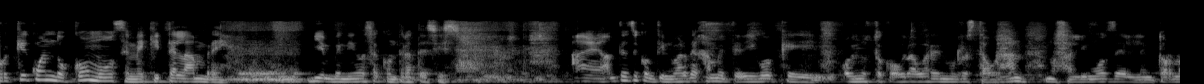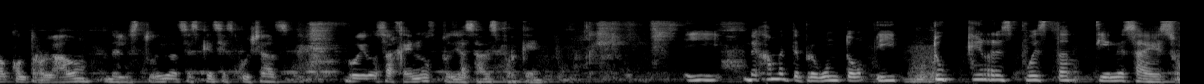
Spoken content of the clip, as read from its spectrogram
¿Por qué cuando como se me quita el hambre? Bienvenidos a Contratesis. Ah, antes de continuar, déjame te digo que hoy nos tocó grabar en un restaurante. Nos salimos del entorno controlado del estudio, así es que si escuchas ruidos ajenos, pues ya sabes por qué. Y déjame te pregunto, ¿y tú qué respuesta tienes a eso?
